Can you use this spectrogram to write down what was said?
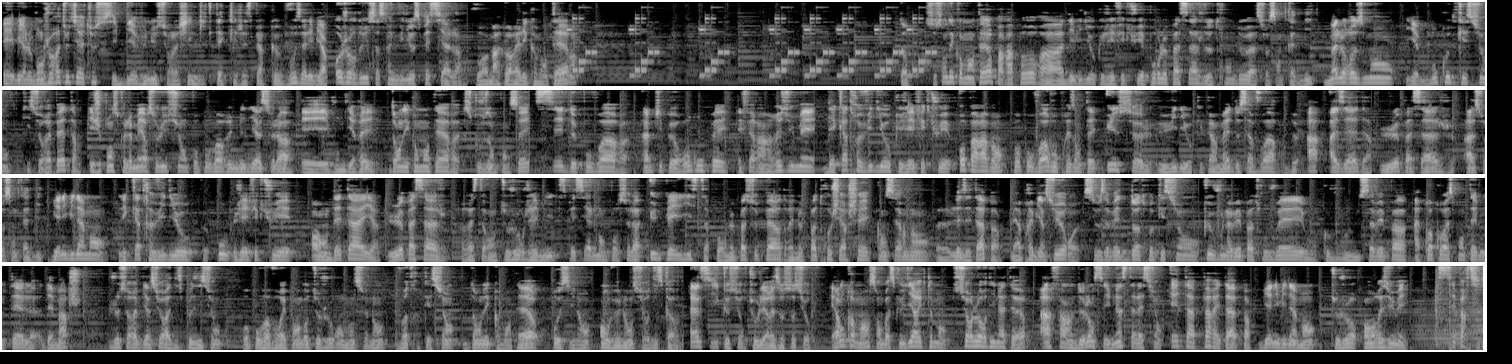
Eh bien le bonjour à toutes et à tous et bienvenue sur la chaîne GeekTech, j'espère que vous allez bien. Aujourd'hui ça sera une vidéo spéciale, vous remarquerez les commentaires, Donc, ce sont des commentaires par rapport à des vidéos que j'ai effectuées pour le passage de 32 à 64 bits. Malheureusement, il y a beaucoup de questions qui se répètent et je pense que la meilleure solution pour pouvoir remédier à cela, et vous me direz dans les commentaires ce que vous en pensez, c'est de pouvoir un petit peu regrouper et faire un résumé des quatre vidéos que j'ai effectuées auparavant pour pouvoir vous présenter une seule vidéo qui permette de savoir de A à Z le passage à 64 bits. Bien évidemment, les quatre vidéos où j'ai effectué en détail le passage resteront toujours. J'ai mis spécialement pour cela une playlist pour ne pas se perdre et ne pas trop chercher concernant euh, les étapes. Mais après, bien sûr, si vous avez d'autres questions que vous n'avez pas trouvées ou que vous ne savez pas à quoi correspond telle ou telle démarche, je serai bien sûr à disposition pour pouvoir vous répondre toujours en mentionnant votre question dans les commentaires ou sinon en venant sur Discord ainsi que sur tous les réseaux sociaux. Et on commence, on bascule directement sur l'ordinateur afin de lancer une installation étape par étape, bien évidemment toujours en résumé. C'est parti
